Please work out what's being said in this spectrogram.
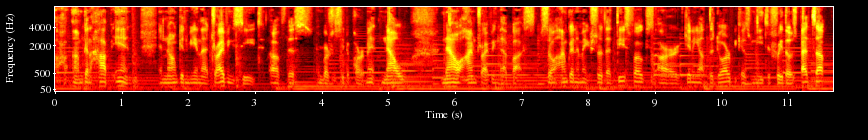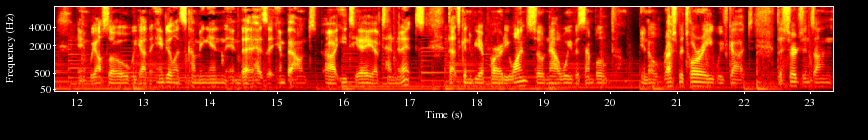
i'm going to hop in and now i'm going to be in that driving seat of this emergency department. Now now i'm driving that bus. So i'm going to make sure that these folks are getting out the door because we need to free those beds up. And we also we got an ambulance coming in and that has an inbound uh, eta of 10 minutes. That's going to be a priority one. So now we've assembled you know respiratory. We've got the surgeons on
